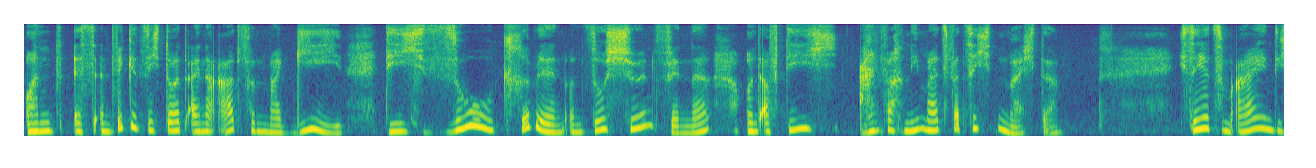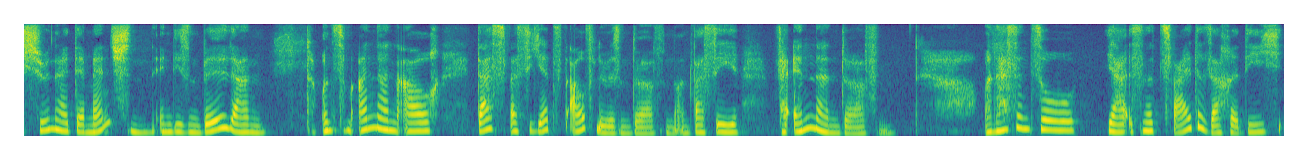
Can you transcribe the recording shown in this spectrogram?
Und es entwickelt sich dort eine Art von Magie, die ich so kribbeln und so schön finde und auf die ich einfach niemals verzichten möchte. Ich sehe zum einen die Schönheit der Menschen in diesen Bildern und zum anderen auch das, was sie jetzt auflösen dürfen und was sie verändern dürfen. Und das sind so, ja, ist eine zweite Sache, die ich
